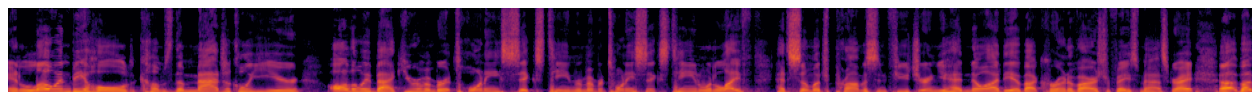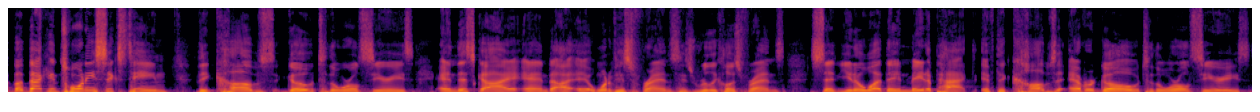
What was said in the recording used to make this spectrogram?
And lo and behold, comes the magical year all the way back. You remember 2016. Remember 2016 when life had so much promise and future and you had no idea about coronavirus or face mask, right? Uh, but, but back in 2016, the Cubs go to the World Series, and this guy and uh, one of his friends, his really close friends, said, you know what? They had made a pact. If the Cubs ever go to the World Series,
